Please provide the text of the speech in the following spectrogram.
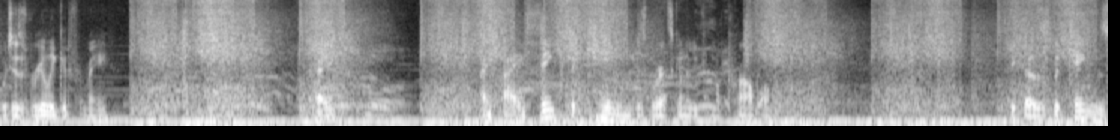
which is really good for me. Okay. I, I think the king is where it's going to become a problem because the king is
